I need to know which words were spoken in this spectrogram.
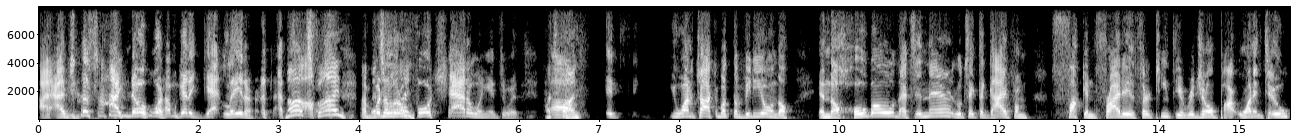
I, I just, I know what I'm gonna get later. That's no it's all. fine I'm That's putting a little fine. foreshadowing into it. that's Um, fine It's you want to talk about the video and the and the hobo that's in there? It looks like the guy from fucking Friday the Thirteenth, the original part one and two.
